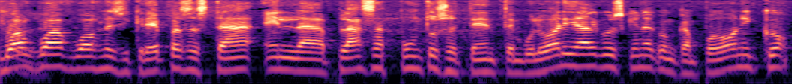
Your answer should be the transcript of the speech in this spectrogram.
Waf Waf Waffles y Crepas está en la Plaza Punto 70, en Boulevard Hidalgo, esquina con Campodónico.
